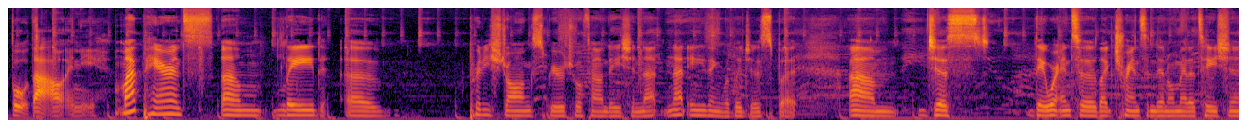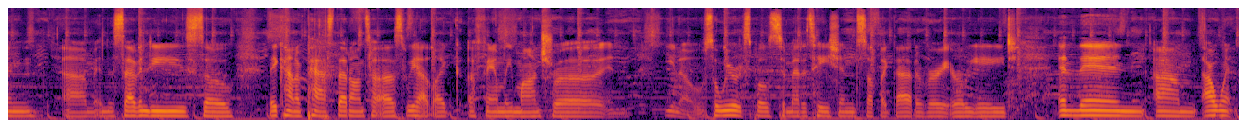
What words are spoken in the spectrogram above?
brought that out in you? My parents um, laid a pretty strong spiritual foundation. Not not anything religious, but um, just they were into like transcendental meditation um, in the 70s so they kind of passed that on to us. We had like a family mantra and you know so we were exposed to meditation stuff like that at a very early age. And then um, i went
